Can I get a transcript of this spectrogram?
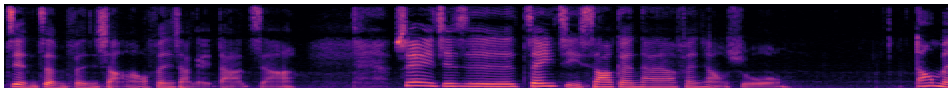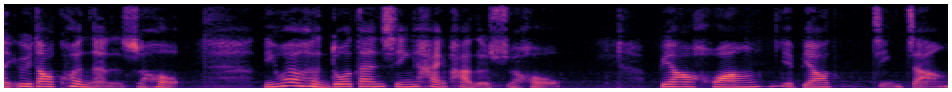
见证分享，然后分享给大家。所以其实这一集是要跟大家分享说，当我们遇到困难的时候，你会有很多担心、害怕的时候，不要慌，也不要。紧张，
